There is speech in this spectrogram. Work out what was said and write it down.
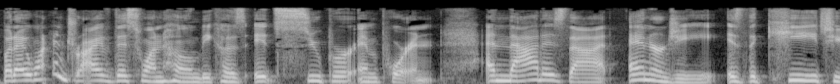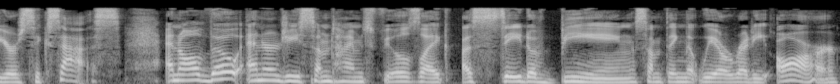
But I want to drive this one home because it's super important. And that is that energy is the key to your success. And although energy sometimes feels like a state of being, something that we already are,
